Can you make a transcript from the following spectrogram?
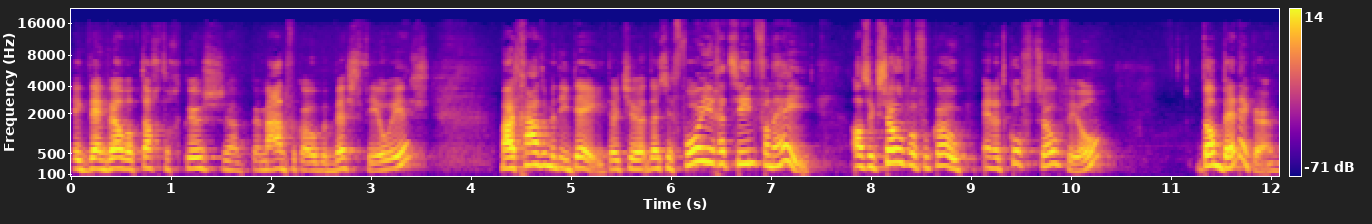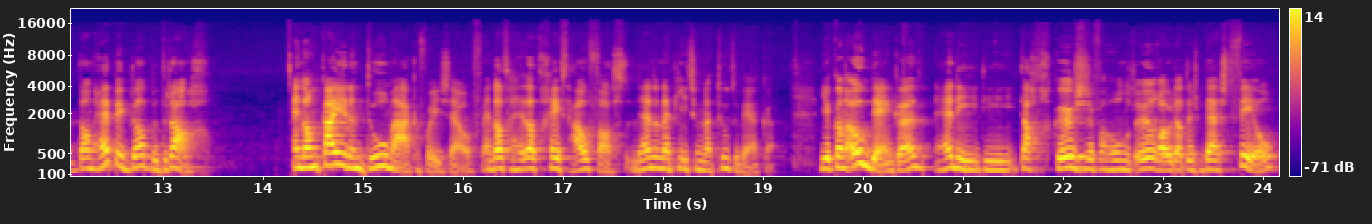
Ik denk wel dat 80 cursussen per maand verkopen best veel is. Maar het gaat om het idee dat je, dat je voor je gaat zien van... hé, hey, als ik zoveel verkoop en het kost zoveel, dan ben ik er. Dan heb ik dat bedrag. En dan kan je een doel maken voor jezelf. En dat, dat geeft houvast. Dan heb je iets om naartoe te werken. Je kan ook denken, hè, die, die 80 cursussen van 100 euro, dat is best veel.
